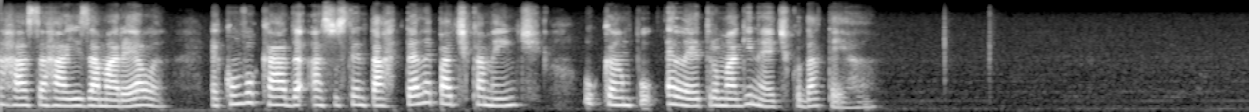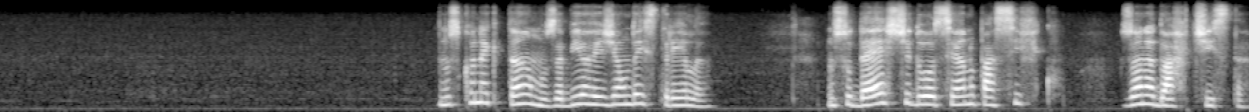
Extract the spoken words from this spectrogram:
A raça raiz amarela é convocada a sustentar telepaticamente o campo eletromagnético da Terra. nos conectamos à biorregião da estrela, no sudeste do Oceano Pacífico, zona do artista.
